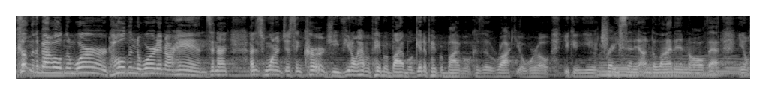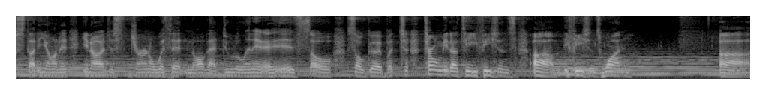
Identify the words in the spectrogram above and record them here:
Something about holding the word, holding the word in our hands. And I, I just want to just encourage you if you don't have a paper Bible, get a paper Bible because it'll rock your world. You can you know, trace in it, underline it, and all that. You know, study on it, you know, just journal with it and all that, doodle in it. It is so, so good. But t- turn me to, to Ephesians, um, Ephesians 1 uh,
